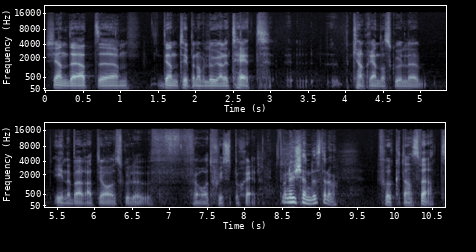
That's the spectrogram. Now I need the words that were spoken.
kände att eh, den typen av lojalitet kanske ändå skulle innebära att jag skulle få ett schysst besked. Men hur kändes det då? Fruktansvärt.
